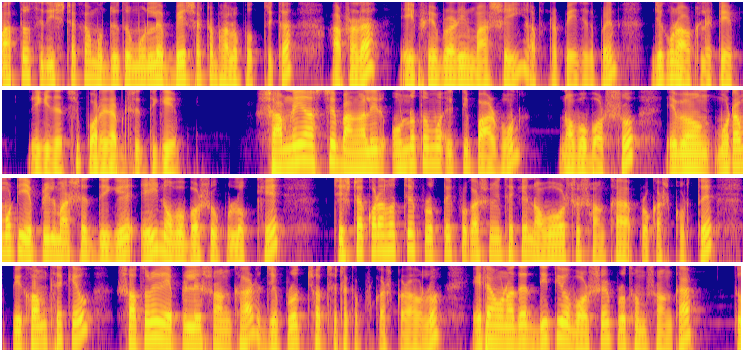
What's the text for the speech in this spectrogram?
মাত্র তিরিশ টাকা মুদ্রিত মূল্যে বেশ একটা ভালো পত্রিকা আপনারা এই ফেব্রুয়ারির মাসেই আপনারা পেয়ে যেতে পারেন যে কোনো আউটলেটে এগিয়ে যাচ্ছি পরের আপডেটের দিকে। সামনেই আসছে বাঙালির অন্যতম একটি পার্বণ নববর্ষ এবং মোটামুটি এপ্রিল মাসের দিকে এই নববর্ষ উপলক্ষে চেষ্টা করা হচ্ছে প্রত্যেক প্রকাশনী থেকে নববর্ষ সংখ্যা প্রকাশ করতে। পেখম থেকেও সতেরোই এপ্রিলের সংখ্যার যে প্রচ্ছদ সেটাকে প্রকাশ করা হলো, এটা ওনাদের দ্বিতীয় বর্ষের প্রথম সংখ্যা। তো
